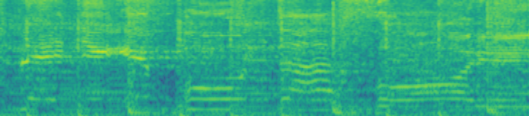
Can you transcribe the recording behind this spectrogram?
сплетни и бутафории.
